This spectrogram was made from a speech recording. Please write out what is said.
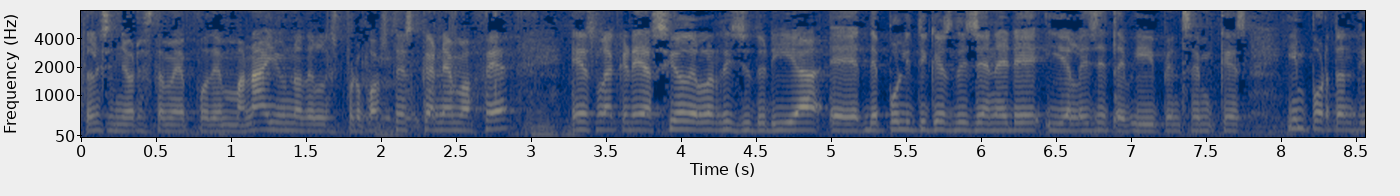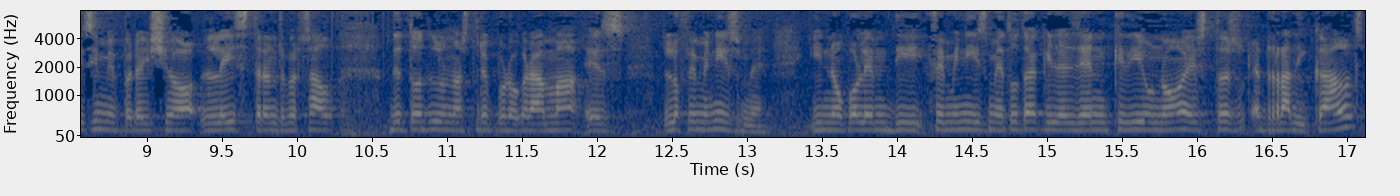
les senyores també poden manar, i una de les propostes que anem a fer és la creació de la regidoria eh, de polítiques de gènere i LGTBI. Pensem que és importantíssim i per això l'eix transversal de tot el nostre programa és el feminisme. I no volem dir feminisme tota aquella gent que diu no, esto és radical radicals,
